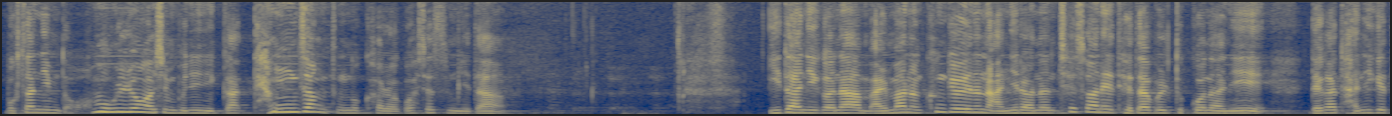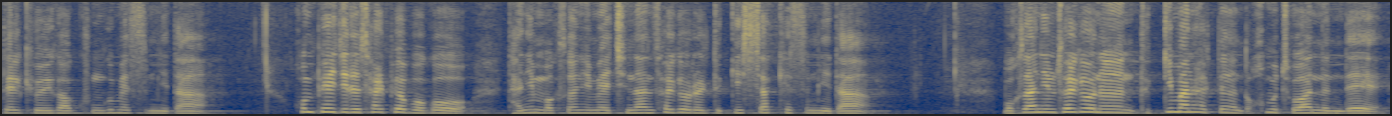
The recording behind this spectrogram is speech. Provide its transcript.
목사님 너무 훌륭하신 분이니까 당장 등록하라고 하셨습니다. 이단이거나 말 많은 큰 교회는 아니라는 최소한의 대답을 듣고 나니 내가 다니게 될 교회가 궁금했습니다. 홈페이지를 살펴보고 담임 목사님의 지난 설교를 듣기 시작했습니다. 목사님 설교는 듣기만 할 때는 너무 좋았는데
